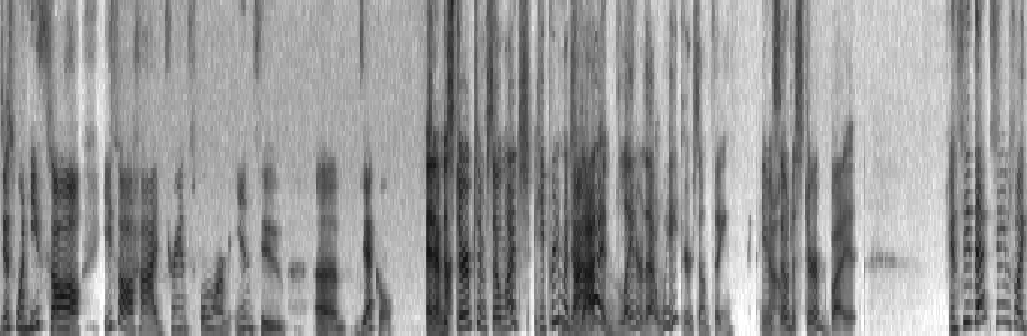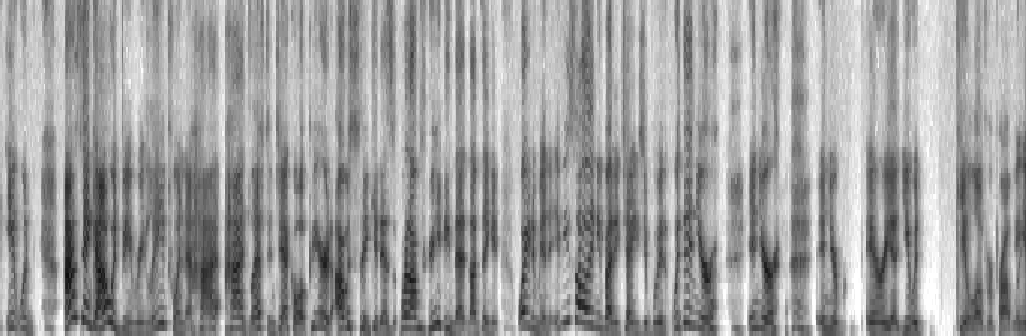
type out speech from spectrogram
just when he saw he saw Hyde transform into um, Jekyll, And I- it disturbed him so much, he pretty He much died. died. later that week or something. He was so disturbed by it. and see that seems like it would. I think I would be relieved when Hy- Hyde left and Jekyll appeared. I was thinking as when I'm reading that, and I'm thinking, wait a minute, if you saw anybody change it within your in your in your area, you would keel over probably. too.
